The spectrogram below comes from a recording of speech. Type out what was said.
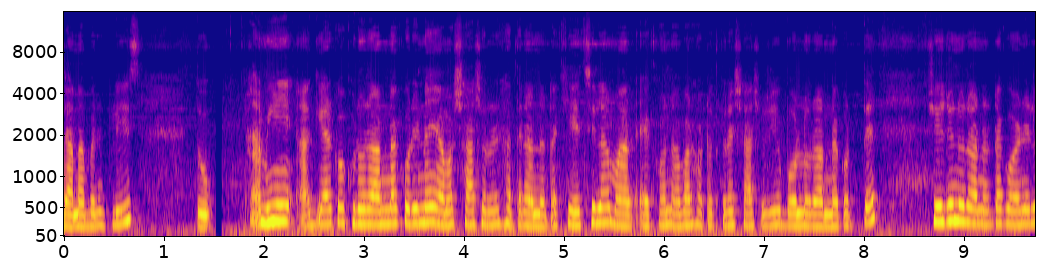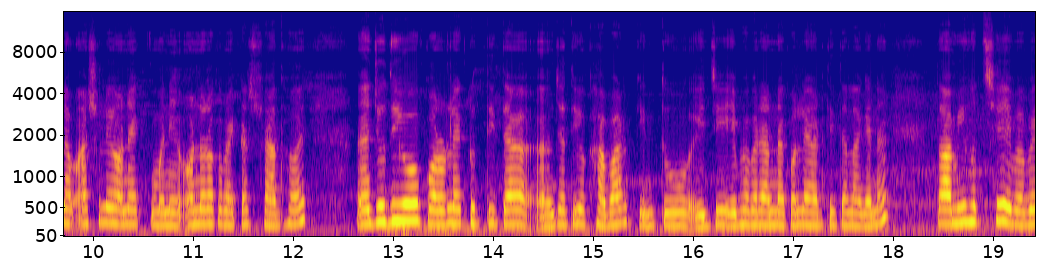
জানাবেন প্লিজ। আমি আগে আর কখনো রান্না করি নাই। আমার শাশুড়ির হাতে রান্নাটা খেয়েছিলাম আর এখন আবার হঠাৎ করে শাশুড়ি বলল রান্না করতে। সেই জন্য রান্নাটা করে নিলাম। আসলে অনেক মানে অন্যরকম একটা স্বাদ হয়। যদিও করলা একটু তিতা জাতীয় খাবার, কিন্তু এই যে এভাবে রান্না করলে আর তিতা লাগে না। তো আমি হচ্ছে এভাবে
